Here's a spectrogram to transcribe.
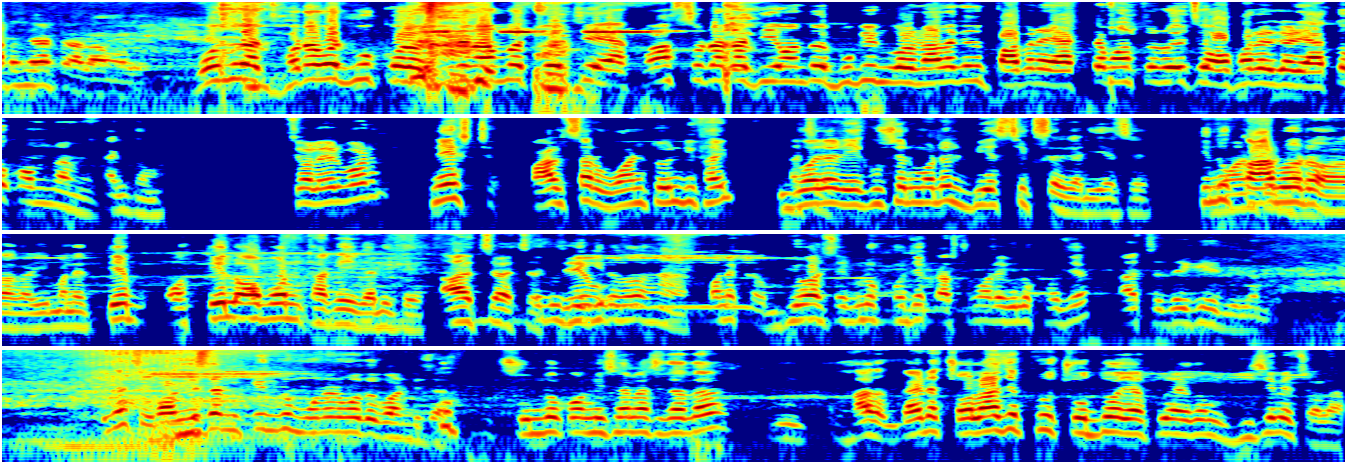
আঠাশ হাজার টাকা হবে। বন্ধুরা ঝটাফট বুক করো। নাম্বার চলছে পাঁচশো টাকা দিয়ে মাত্র বুকিং করো নাহলে কিন্তু পাবে না। একটা মাত্র রয়েছে অফারের গাড়ি এত কম দামে। একদম। চল এরপর? Next Pulsar one twenty five দু হাজার একুশের মডেল বিএস সিক্স এর গাড়ি আছে। কিন্তু 125 কার্বোরেটর গাড়ি মানে তেল অবন থাকে এই গাড়িতে। আচ্ছা আচ্ছা হ্যাঁ অনেক ভিউয়ার্স এগুলো খোঁজে কাস্টমার এগুলো খোঁজে। আচ্ছা দেখিয়ে দিলাম। ঠিক আছে? কন্ডিশন কিন্তু মনের মতো কন্ডিশন খুব সুন্দর কন্ডিশন আছে দাদা। গাড়িটা চলা আছে পুরো চোদ্দ হাজার পুরো একদম হিসেবে চলা।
